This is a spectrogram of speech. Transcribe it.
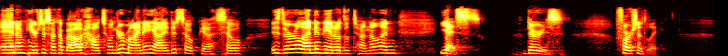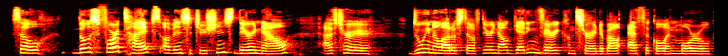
And I'm here to talk about how to undermine AI dystopia. So, is there a light in the end of the tunnel? And yes, there is, fortunately. So, those four types of institutions, they're now, after doing a lot of stuff, they're now getting very concerned about ethical and moral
